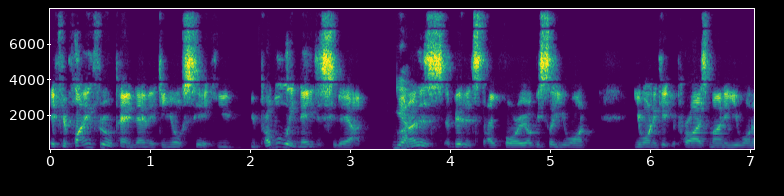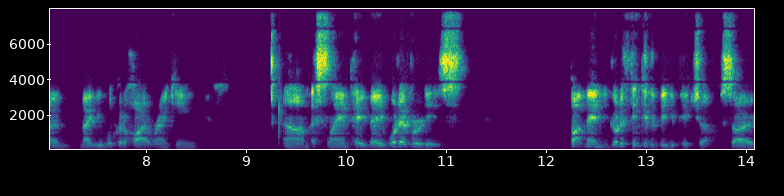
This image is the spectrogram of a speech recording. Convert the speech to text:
if you're playing through a pandemic and you're sick, you, you probably need to sit out. Yeah. I know there's a bit at stake for you. Obviously, you want you want to get your prize money. You want to maybe look at a higher ranking, um, a slam PB, whatever it is. But man, you've got to think of the bigger picture. So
